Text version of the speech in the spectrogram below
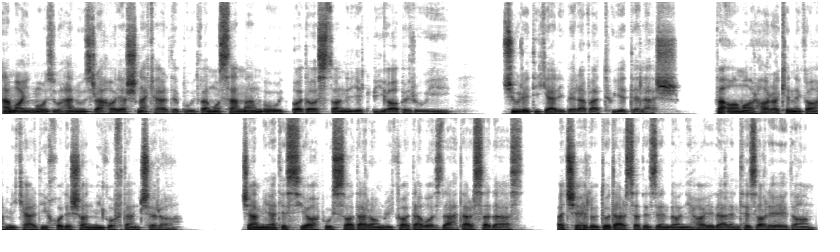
اما این موضوع هنوز رهایش نکرده بود و مصمم بود با داستان یک بی‌آبرویی جور دیگری برود توی دلش و آمارها را که نگاه می کردی خودشان می گفتن چرا. جمعیت سیاه در آمریکا دوازده درصد است و چهل و دو درصد زندانی های در انتظار اعدام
